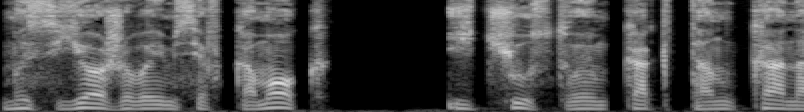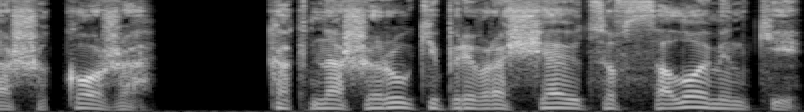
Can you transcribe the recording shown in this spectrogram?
мы съеживаемся в комок и чувствуем, как тонка наша кожа, как наши руки превращаются в соломинки,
